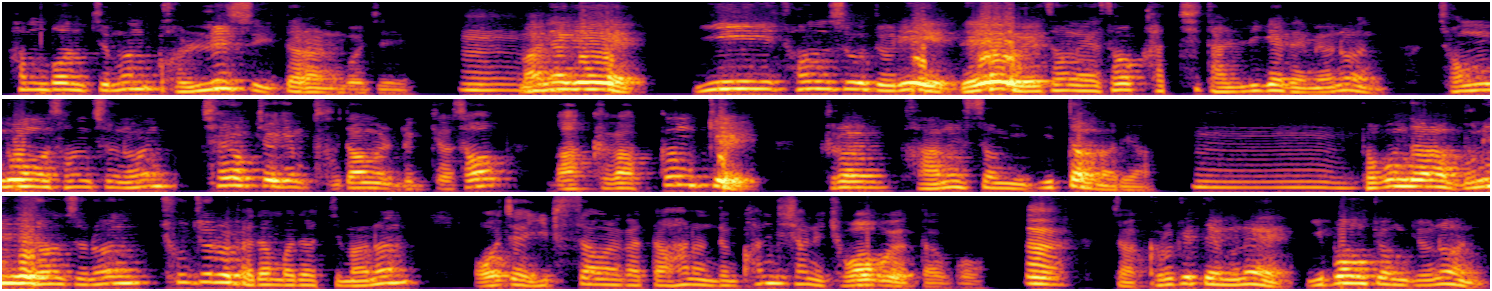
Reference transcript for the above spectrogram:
한 번쯤은 걸릴 수 있다라는 거지. 음. 만약에 이 선수들이 내 외선에서 같이 달리게 되면은 정동호 선수는 체력적인 부담을 느껴서 마크가 끊길 그런 가능성이 있단 말이야. 음. 더군다나 문인재 선수는 초주를 배당받았지만은 어제 입상을 갖다 하는 등 컨디션이 좋아 보였다고. 네. 자, 그렇기 때문에 이번 경주는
